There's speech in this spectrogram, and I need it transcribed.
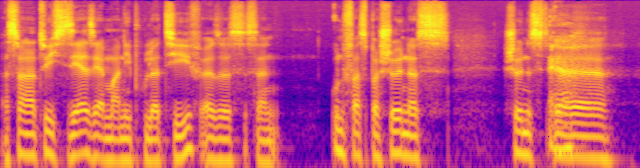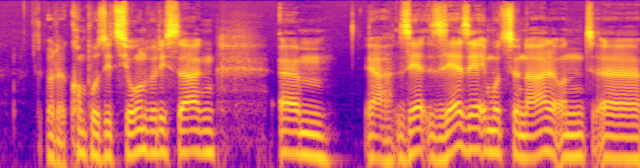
das war natürlich sehr, sehr manipulativ. Also es ist ein unfassbar schönes, schönes ja. Oder Komposition, würde ich sagen. Ähm, ja, sehr, sehr, sehr emotional und äh,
